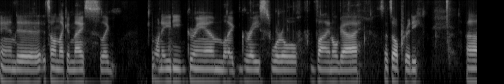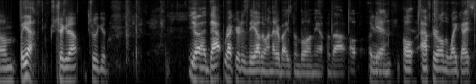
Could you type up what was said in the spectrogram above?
and uh, it's on like a nice like 180 gram like gray swirl vinyl guy. So it's all pretty. Um, but yeah, check it out. It's really good. Yeah, that record is the other one that everybody's been blowing me up about. Again, yeah. all after all the white guys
